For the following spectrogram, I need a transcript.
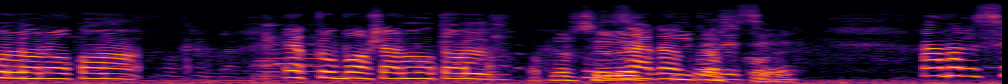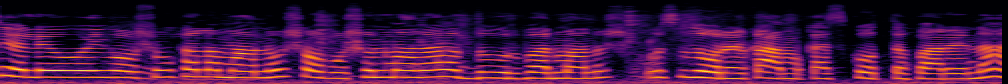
কোনো রকম একটু বসার মতন আপনার ছেলে জায়গা কি কাজ করেছে। করে? আমার ছেলে ওই অসুখালা মানুষ অবসর মারা দুর্বল মানুষ জোরের কাম কাজ করতে পারে না।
